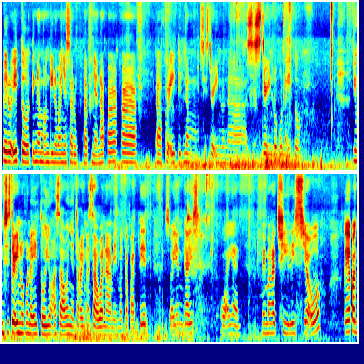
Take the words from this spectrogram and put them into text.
Pero ito, tingnan mo ang ginawa niya sa rooftop niya. Napaka ah, creative ng sister-in-law na sister-in-law ko na ito. Yung sister-in-law ko na ito, yung asawa niya, tsaka yung asawa namin, magkapatid. So, ayan guys. O, ayan. May mga chilies siya, oh. Kaya pag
